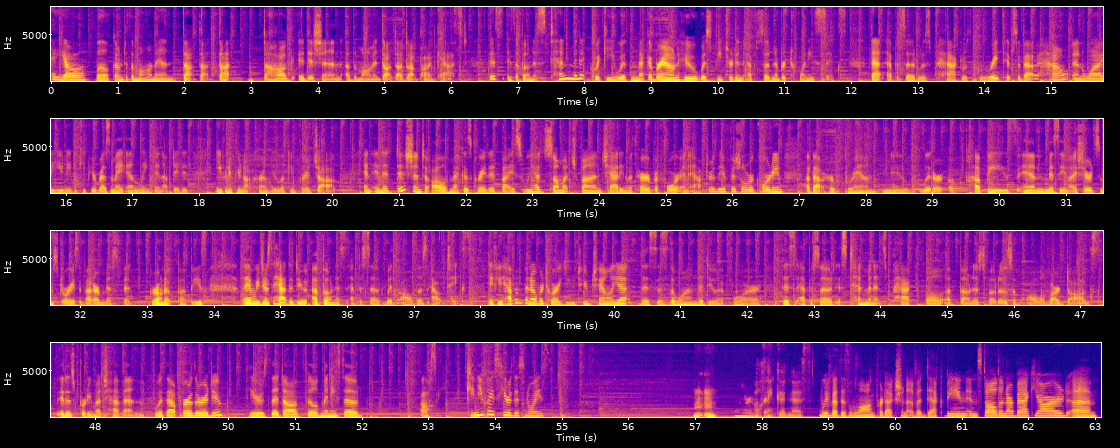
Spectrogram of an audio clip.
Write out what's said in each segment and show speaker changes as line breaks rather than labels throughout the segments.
Hey y'all, welcome to the Mom and dot dot dot dog edition of the Mom and dot dot dot podcast. This is a bonus 10 minute quickie with Mecca Brown, who was featured in episode number 26. That episode was packed with great tips about how and why you need to keep your resume and LinkedIn updated, even if you're not currently looking for a job. And in addition to all of Mecca's great advice, we had so much fun chatting with her before and after the official recording about her brand new litter of puppies. And Missy and I shared some stories about our misfit grown up puppies. And we just had to do a bonus episode with all those outtakes. If you haven't been over to our YouTube channel yet, this is the one to do it for. This episode is 10 minutes packed full of bonus photos of all of our dogs. It is pretty much heaven. Without further ado, here's the dog filled mini-sode. Oh, can you guys hear this noise?
Mm-mm.
Oh, thank goodness. We've got this long production of a deck being installed in our backyard. Um,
